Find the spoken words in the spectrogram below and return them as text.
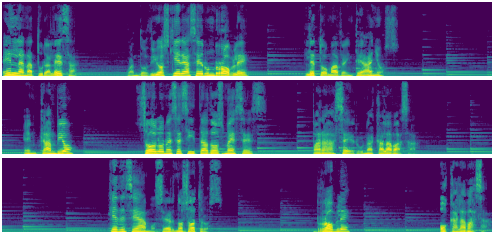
En la naturaleza, cuando Dios quiere hacer un roble, le toma 20 años. En cambio, solo necesita dos meses para hacer una calabaza. ¿Qué deseamos ser nosotros? ¿Roble o calabaza?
